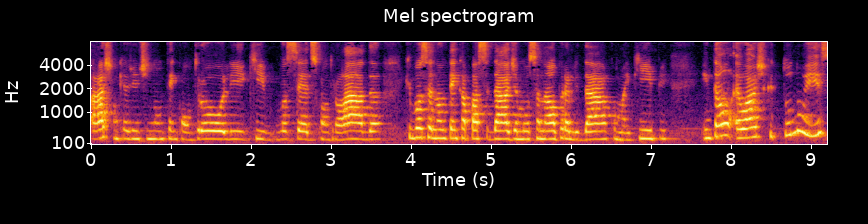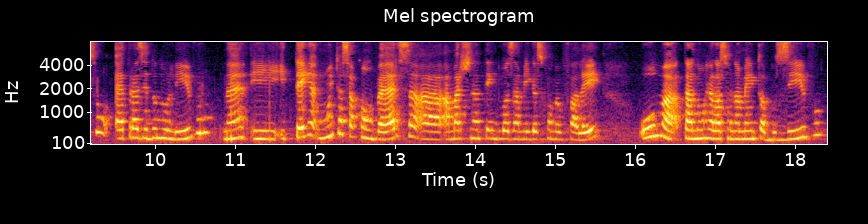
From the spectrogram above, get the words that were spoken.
acham que a gente não tem controle, que você é descontrolada, que você não tem capacidade emocional para lidar com uma equipe. Então, eu acho que tudo isso é trazido no livro, né? E, e tem muito essa conversa. A, a Martina tem duas amigas, como eu falei. Uma está num relacionamento abusivo,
